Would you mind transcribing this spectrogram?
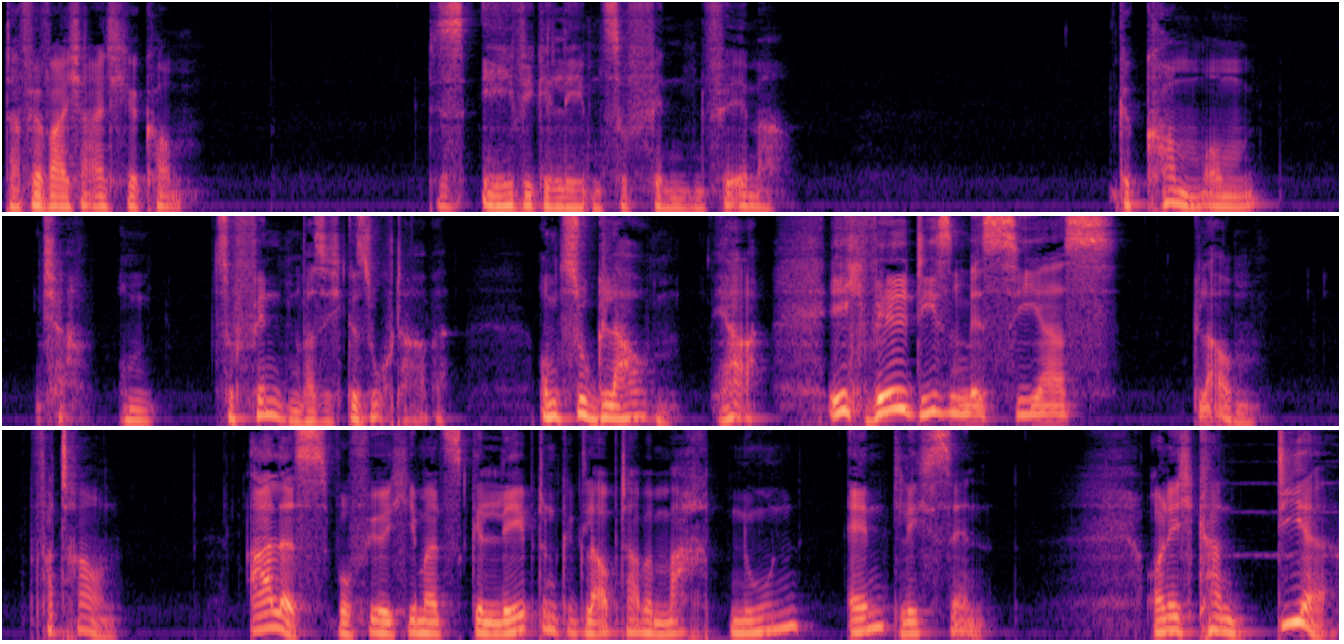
Dafür war ich ja eigentlich gekommen, dieses ewige Leben zu finden für immer. Gekommen, um, tja, um zu finden, was ich gesucht habe, um zu glauben. Ja, ich will diesem Messias glauben, vertrauen. Alles, wofür ich jemals gelebt und geglaubt habe, macht nun endlich Sinn. Und ich kann dir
